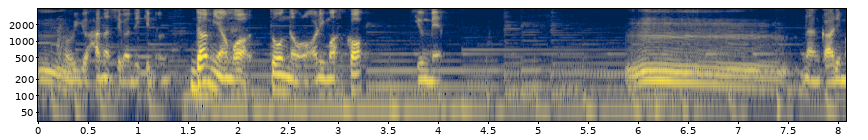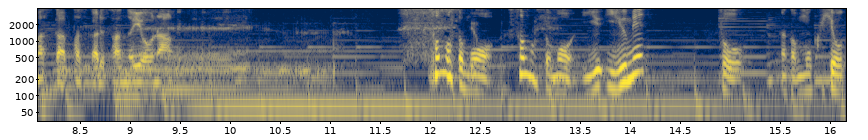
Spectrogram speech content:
うんそういう話ができる。ダミアンはどんなのありますか？夢。うーん。なんかありますか？パスカルさんのような。そもそも、そもそも、ゆ夢と、なんか目標っ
